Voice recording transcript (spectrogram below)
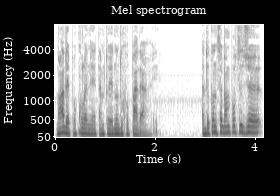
mladé pokolenie, tam to jednoducho padá. Hej. A dokonca mám pocit, že,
